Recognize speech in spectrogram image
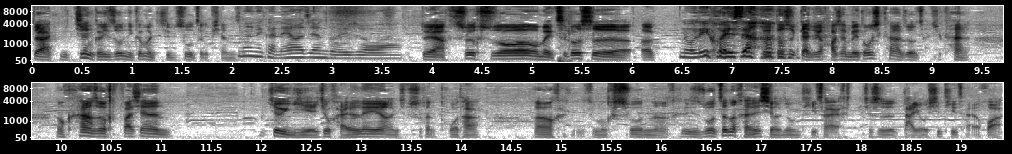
对啊，你间隔一周，你根本记不住这个片子，那你肯定要间隔一周啊，对啊，所以说我每次都是呃，努力回想。对，都是感觉好像没东西看了之后才去看，然后看了之后发现，就也就还是那样，就是很拖沓。嗯，怎么说呢？如果真的很喜欢这种题材，就是打游戏题材的话，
